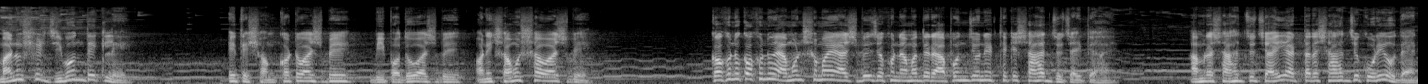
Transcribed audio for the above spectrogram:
মানুষের জীবন দেখলে এতে সংকটও আসবে, বিপদও আসবে, অনেক সমস্যাও আসবে। কখনো কখনো এমন সময় আসবে যখন আমাদের আপনজনের থেকে সাহায্য চাইতে হয়। আমরা সাহায্য চাই আর তারা সাহায্য করেও দেন।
